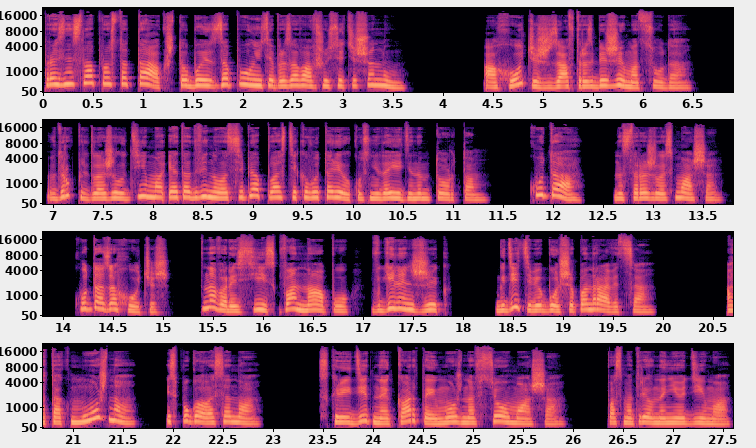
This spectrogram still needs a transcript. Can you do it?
Произнесла просто так, чтобы заполнить образовавшуюся тишину. «А хочешь, завтра сбежим отсюда?» Вдруг предложил Дима и отодвинул от себя пластиковую тарелку с недоеденным тортом. «Куда?» – насторожилась Маша. «Куда захочешь. В Новороссийск, в Анапу, в Геленджик. Где тебе больше понравится?» «А так можно?» – испугалась она. «С кредитной картой можно все, Маша», – посмотрел на нее Дима.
